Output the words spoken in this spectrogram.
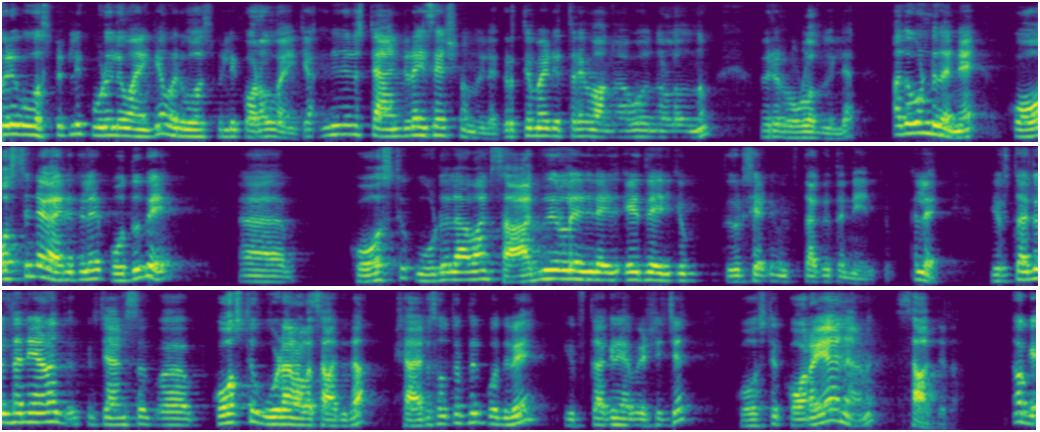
ഒരു ഹോസ്പിറ്റലിൽ കൂടുതൽ വാങ്ങിക്കാം ഒരു ഹോസ്പിറ്റലിൽ കുറവ് വാങ്ങിക്കാം. ഇതിനൊരു സ്റ്റാൻഡർഡൈസേഷൻ ഒന്നുമില്ല. കൃത്യമായിട്ട് ഇത്രയും വാങ്ങാവോ എന്നുള്ളതൊന്നും ഒരു റൂളൊന്നുമില്ല അതുകൊണ്ട് തന്നെ കോസ്റ്റിന്റെ കാര്യത്തിൽ പൊതുവെ കോസ്റ്റ് കൂടുതലാവാൻ സാധ്യതയുള്ള ഏതിലായിരിക്കും തീർച്ചയായിട്ടും ഇഫ്താക്കിൽ തന്നെയായിരിക്കും. അല്ലേ? ഇഫ്താക്കിൽ തന്നെയാണ് ചാൻസ് കോസ്റ്റ് കൂടാനുള്ള സാധ്യത. ക്ഷാരസൂത്രത്തിൽ പൊതുവെ ഇഫ്താക്കിനെ അപേക്ഷിച്ച് കോസ്റ്റ് കുറയാനാണ് സാധ്യത. ഓക്കെ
